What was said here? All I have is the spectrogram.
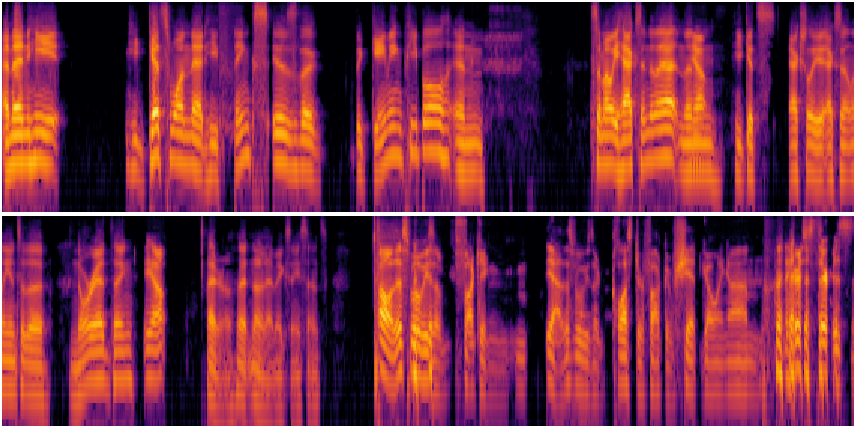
And then he he gets one that he thinks is the the gaming people, and somehow he hacks into that, and then Yep. he gets actually accidentally into the NORAD thing. Yeah. I don't know. That none of that makes any sense. Oh, this movie's a fucking yeah. This movie's a clusterfuck of shit going on. There's there's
